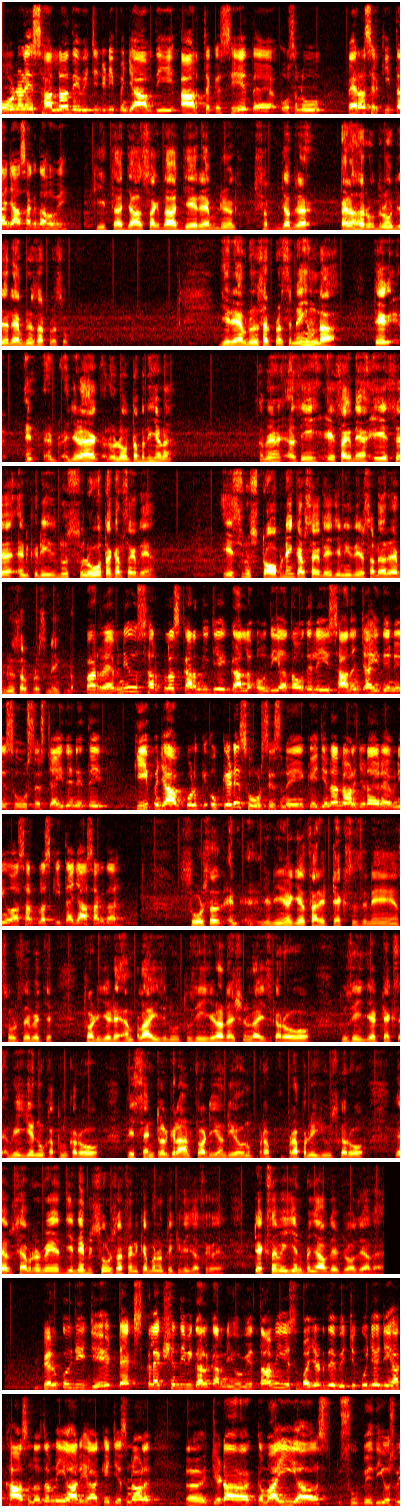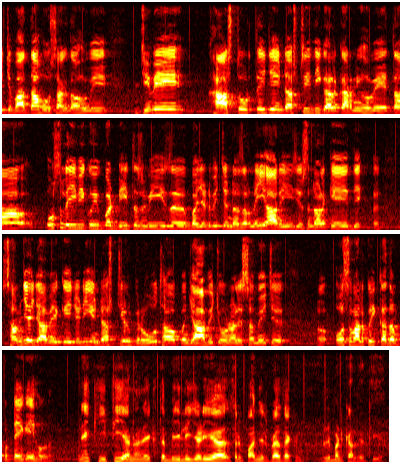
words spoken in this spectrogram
ਆਉਣ ਵਾਲੇ ਸਾਲਾਂ ਦੇ ਵਿੱਚ ਜਿਹੜੀ ਪੰਜਾਬ ਦੀ ਆਰਥਿਕ ਸਿਹਤ ਹੈ ਉਸ ਨੂੰ ਪੈਰਾਂ ਸਿਰ ਕੀਤਾ ਜਾ ਸਕਦਾ ਹੋਵੇ? ਕੀਤਾ ਜਾ ਸਕਦਾ ਜੇ ਰੈਵਨਿਊ ਜਦ ਰੈ- ਪਹਿਲਾਂ ਸਰ ਉਦੋਂ ਜੇ ਰੈਵਨਿਊ ਸਰਪਲਸ ਹੋ ਜੇ ਰੈਵਨਿਊ ਸਰਪਲਸ ਨਹੀਂ ਹੁੰਦਾ ਤੇ ਜਿਹੜਾ ਹੈ ਲੋਨ ਤਾਂ ਵਧੀ ਜਾਣਾ। ਸਮਝੇ? ਅਸੀਂ ਇਹ ਸਕਦੇ ਹਾਂ ਇਸ ਇਨਕਰੀਜ਼ ਨੂੰ ਸਲੋ ਤਾਂ ਕਰ ਸਕਦੇ ਹਾਂ। ਇਸ ਨੂੰ ਸਟਾਪ ਨਹੀਂ ਕਰ ਸਕਦੇ ਜਿੰਨੀ ਦੇਰ ਸਾਡਾ ਰੈਵਨਿਊ ਸਰਪਲਸ ਨਹੀਂ ਹੁੰਦਾ। ਪਰ ਰੈਵਨਿਊ ਸਰਪਲਸ ਕਰਨ ਦੀ ਜੇ ਗੱਲ ਆਉਂਦੀ ਆ ਤਾਂ ਉਹਦੇ ਲਈ ਸਾਧਨ ਚਾਹੀਦੇ ਨੇ ਸੋਰਸਸ ਚਾਹੀਦੇ ਨੇ ਤੇ ਕੀ ਪੰਜਾਬ ਕੋਲ ਉਹ ਕਿਹੜੇ ਸੋਰਸਸ ਨੇ ਕਿ ਜਿਨ੍ਹਾਂ ਨਾਲ ਜਿਹੜਾ ਰੈਵਨਿਊ ਆ ਸਰਪਲਸ ਕੀਤਾ ਜਾ ਸਕਦਾ ਹੈ? ਸੋਰਸਸ ਜਿਹੜੀਆਂ ਹੈਗੀਆਂ ਸਾਰੇ ਟੈਕਸਸ ਨੇ ਸੋਰਸ ਦੇ ਵਿੱਚ ਤੁਹਾਡੀ ਜਿਹੜੇ EMPLOYEES ਨੂੰ ਤੁਸੀਂ ਜਿਹੜਾ ਰੈਸ਼ਨਲਾਈਜ਼ ਕਰੋ, ਤੁਸੀਂ ਜੇ ਟੈਕਸ ਅਵੀਜ਼ਨ ਨੂੰ ਖਤਮ ਕਰੋ, ਤੇ ਸੈਂਟਰਲ ਗ੍ਰਾਂਟ ਤੁਹਾਡੀ ਆਉਂਦੀ ਹੈ, ਉਹਨੂੰ ਪ੍ਰੋਪਰਲੀ ਯੂਜ਼ ਕਰੋ। ਸੈਵਰਲ ਵੇ ਜਿੰਨੇ ਵੀ ਸੋਰਸ ਆਫ ਇਨਕਮ ਉਹਨਾਂ ਤੇ ਕੀਤੇ ਜਾ ਸਕਦੇ ਆ ਟੈਕਸ ਅਵੀਜ਼ਨ ਪੰਜਾਬ ਦੇ ਵਿੱਚ ਬਹੁਤ ਜ਼ਿਆਦਾ ਹੈ। ਬਿਲਕੁਲ ਜੀ, ਜੇ ਟੈਕਸ ਕਲੈਕਸ਼ਨ ਦੀ ਵੀ ਗੱਲ ਕਰਨੀ ਹੋਵੇ, ਤਾਂ ਵੀ ਇਸ ਬਜਟ ਦੇ ਵਿੱਚ ਕੁਝ ਅਜਿਹਾ ਖਾਸ ਨਜ਼ਰ ਨਹੀਂ ਆ ਰਿਹਾ ਕਿ ਜਿਸ ਨਾਲ ਜਿਹੜਾ ਕਮਾਈ ਆ ਸੂਬੇ ਦੀ, ਉਸ ਵਿੱਚ ਵਾਧਾ ਹੋ ਸਕਦਾ ਹੋਵੇ। ਜਿਵੇਂ ਖਾਸ ਤੌਰ ਤੇ ਜੇ ਇੰਡਸਟਰੀ ਦੀ ਗੱਲ ਕਰਨੀ ਹੋਵੇ ਤਾਂ ਉਸ ਲਈ ਵੀ ਕੋਈ ਵੱਡੀ ਤਜਵੀਜ਼ ਬਜਟ ਵਿੱਚ ਨਜ਼ਰ ਨਹੀਂ ਆ ਰਹੀ, ਜਿਸ ਨਾਲ ਕਿ ਦੇ- ਸਮਝਿਆ ਜਾਵੇ ਕਿ ਜਿਹੜੀ ਇੰਡਸਟਰੀਅਲ ਗਰੋਥ ਆ ਉਹ ਪੰਜਾਬ ਵਿੱਚ ਆਉਣ ਵਾਲੇ ਸਮੇਂ 'ਚ ਉਸ ਵੱਲ ਕੋਈ ਕਦਮ ਪੁੱਟੇ ਗਏ ਹੋਣ। ਨਹੀਂ, ਕੀਤੀ ਹੈ ਉਹਨਾਂ ਨੇ। ਇੱਕ ਤਾਂ ਬਿਜਲੀ ਜਿਹੜੀ ਆ ਸਿਰਫ 5 ਰੁਪਏ ਤੱਕ ਲਿਮਟ ਕਰ ਦਿੱਤੀ ਹੈ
